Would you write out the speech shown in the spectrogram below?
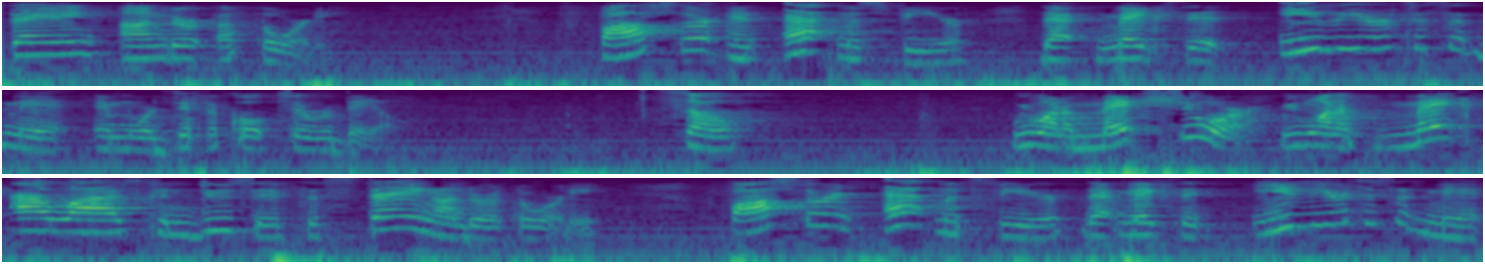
staying under authority foster an atmosphere that makes it easier to submit and more difficult to rebel. So, we want to make sure, we want to make our lives conducive to staying under authority, foster an atmosphere that makes it easier to submit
